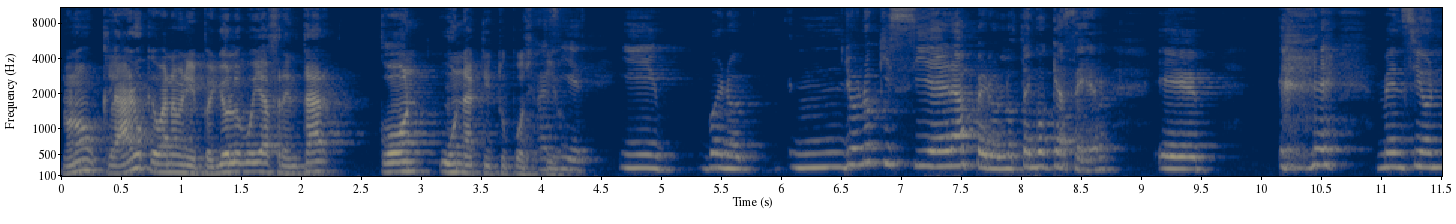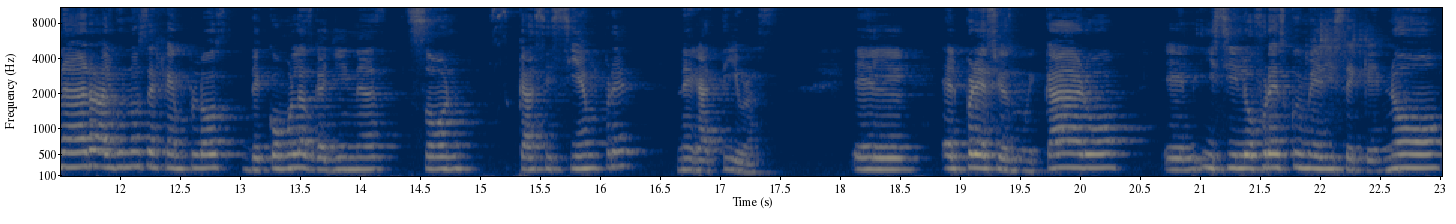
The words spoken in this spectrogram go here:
no, no, claro que van a venir, pero yo lo voy a enfrentar con una actitud positiva. Así es. Y bueno, mm, yo no quisiera, pero lo tengo que hacer. Eh, mencionar algunos ejemplos de cómo las gallinas son casi siempre negativas. El, el precio es muy caro, y si le ofrezco y me dice que no,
